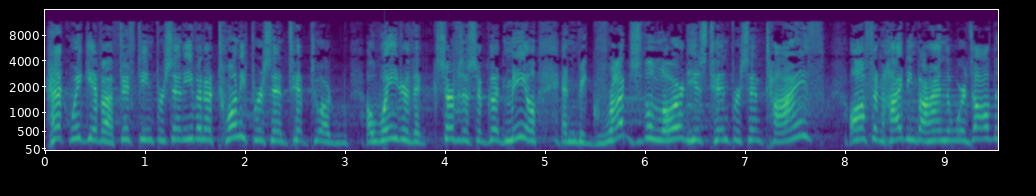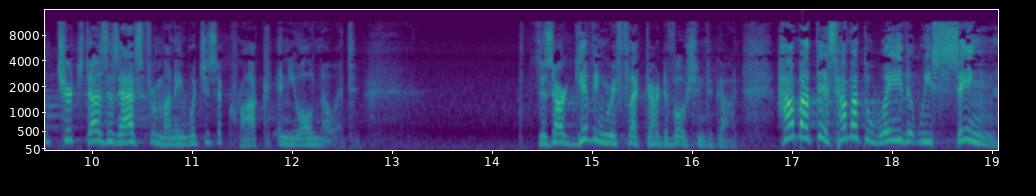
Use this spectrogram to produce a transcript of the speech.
Heck, we give a 15%, even a 20% tip to a, a waiter that serves us a good meal and begrudge the Lord his 10% tithe, often hiding behind the words, all the church does is ask for money, which is a crock, and you all know it. Does our giving reflect our devotion to God? How about this? How about the way that we sing?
